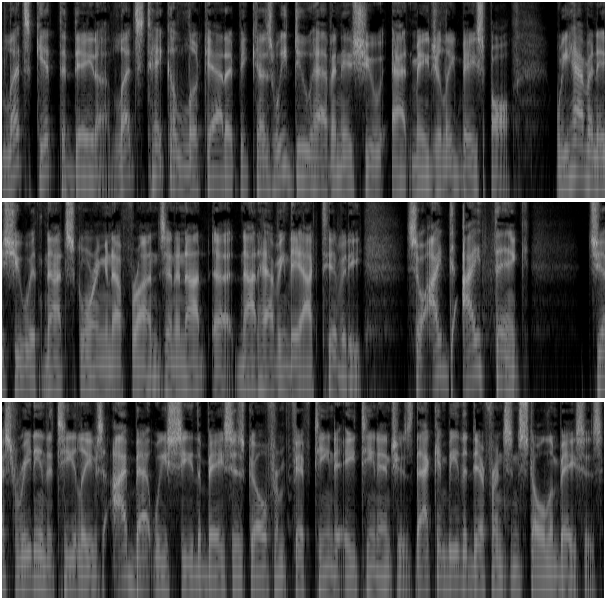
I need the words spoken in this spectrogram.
let's get the data. Let's take a look at it because we do have an issue at Major League Baseball we have an issue with not scoring enough runs and not uh, not having the activity. So I I think just reading the tea leaves, I bet we see the bases go from 15 to 18 inches. That can be the difference in stolen bases.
